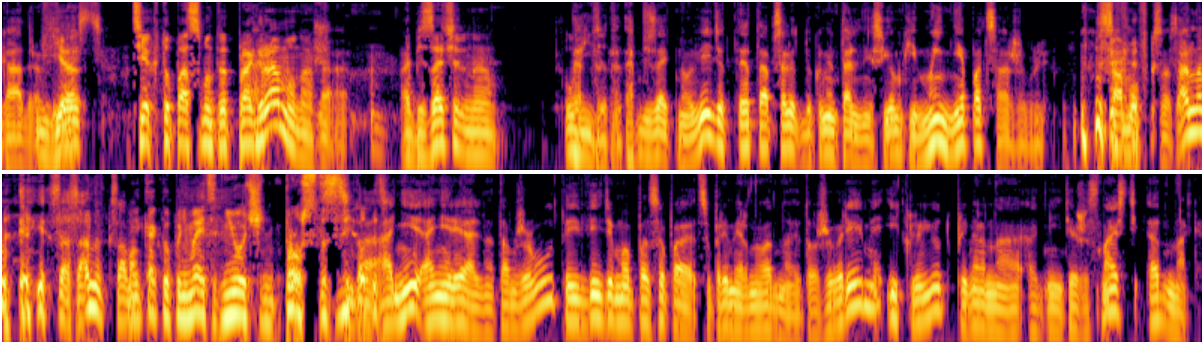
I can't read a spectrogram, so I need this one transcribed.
кадров Я... есть. Те, кто посмотрит программу нашу, да. обязательно увидят. Это, обязательно увидят. Это абсолютно документальные съемки. Мы не подсаживали самов к сазанам и сазанов к самам. И, как вы понимаете, это не очень просто сделать. Да, они, они реально там живут и, видимо, посыпаются примерно в одно и то же время и клюют примерно одни и те же снасти. Однако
